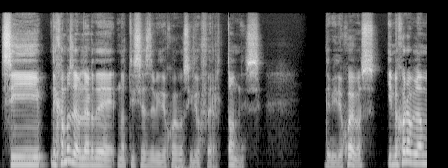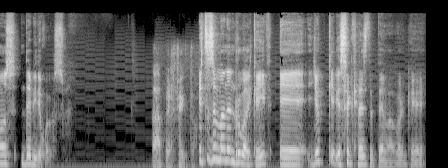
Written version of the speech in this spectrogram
Si dejamos de hablar de noticias de videojuegos y de ofertones de videojuegos y mejor hablamos de videojuegos. Ah, perfecto. Esta semana en Rubalcade, eh, yo quería sacar este tema porque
